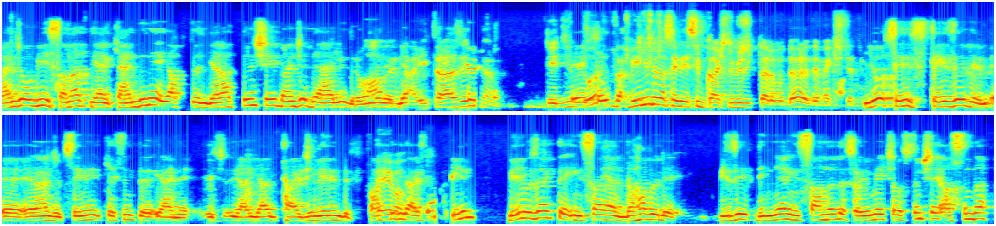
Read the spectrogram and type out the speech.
bence o bir sanat yani kendine yaptığın yarattığın şey bence değerlidir. Onu Abi demek- ya itiraz etmiyorum. Dediğim Evet, doğru. evet. Benim biraz hevesim kaçtı müzik tarafında öyle demek istedim. Yo seni tenzih ederim e, Eren'cim. Seni kesinlikle yani, yani, yani tercihlerindir. Farklı Eyvallah. gidersen benim benim özellikle insan yani daha böyle bizi dinleyen insanlara da söylemeye çalıştığım şey aslında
